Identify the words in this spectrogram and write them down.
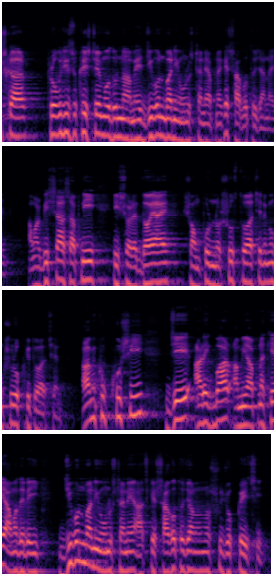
নমস্কার। প্রভু যীশু খ্রিস্টের মধুর নামে জীবনবাণী অনুষ্ঠানে আপনাকে স্বাগত জানাই। আমার বিশ্বাস, আপনি ঈশ্বরের দয়ায় সম্পূর্ণ সুস্থ আছেন এবং সুরক্ষিত আছেন। আমি খুব খুশি যে আরেকবার আমি আপনাকে আমাদের এই জীবনবাণী অনুষ্ঠানে আজকে স্বাগত জানানোর সুযোগ পেয়েছি।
